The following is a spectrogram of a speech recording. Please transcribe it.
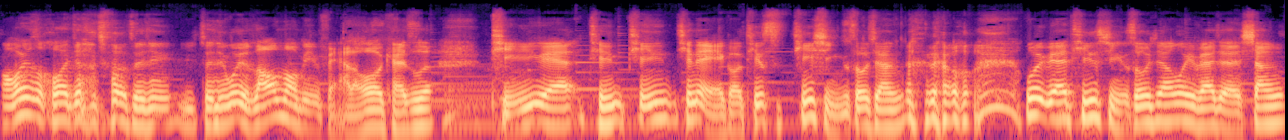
哦我也是喝酒之后，最近最近我就老毛病犯了，我开始听音乐，听听听那个，听听信手枪，然后我一边听信手枪，我一边在想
